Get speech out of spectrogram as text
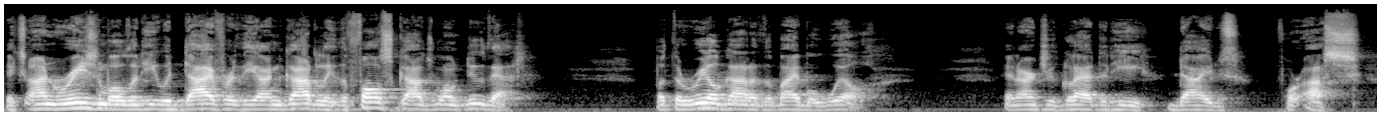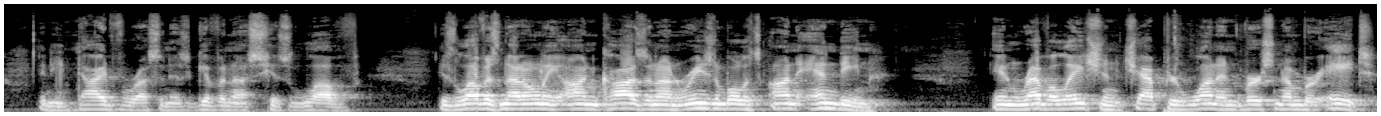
It's unreasonable that he would die for the ungodly. The false gods won't do that. But the real God of the Bible will. And aren't you glad that he died for us? And he died for us and has given us his love. His love is not only uncause and unreasonable, it's unending. In Revelation chapter 1 and verse number 8,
